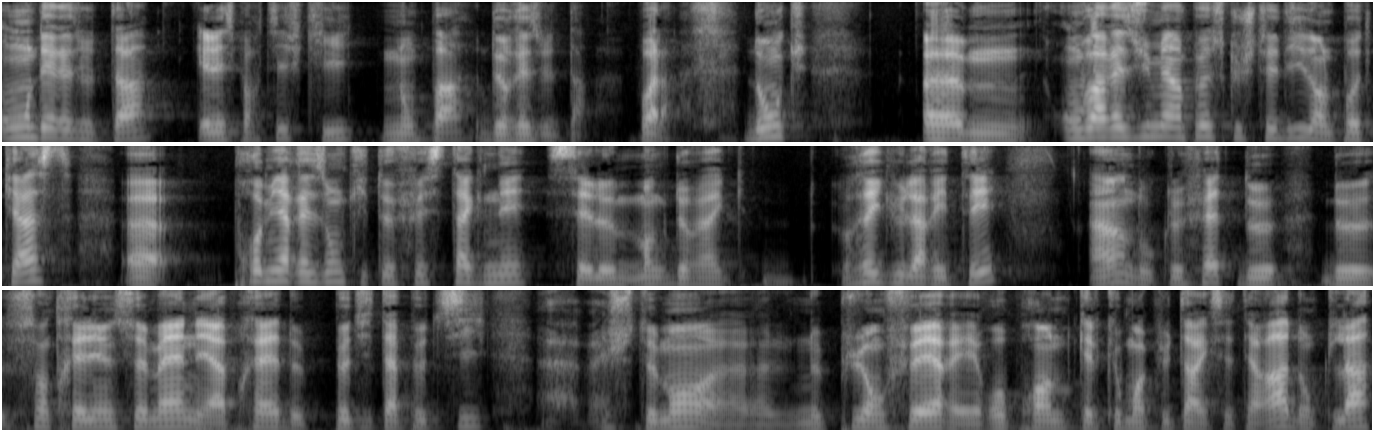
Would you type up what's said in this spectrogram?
ont des résultats et les sportifs qui n'ont pas de résultats. Voilà. Donc euh, on va résumer un peu ce que je t'ai dit dans le podcast. Euh, première raison qui te fait stagner, c'est le manque de régularité. Hein, donc le fait de, de s'entraîner une semaine et après de petit à petit euh, bah, justement euh, ne plus en faire et reprendre quelques mois plus tard, etc. Donc là,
